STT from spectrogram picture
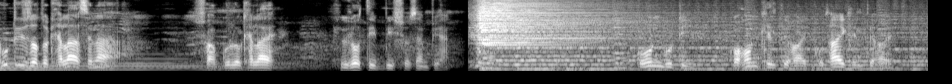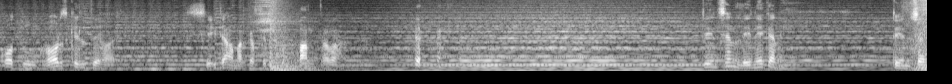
গুটির যত খেলা আছে না সবগুলো খেলায় লতিফ বিশ্ব চ্যাম্পিয়ন। কোন গুটি কখন খেলতে হয় কোথায় খেলতে হয় কত ঘর খেলতে হয় সেইটা আমার কাছে পান্তাবা टेंशन लेने का नहीं टेंशन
